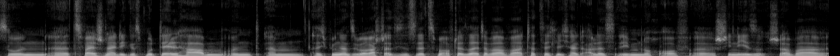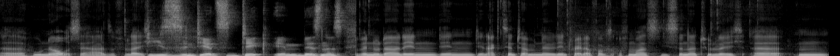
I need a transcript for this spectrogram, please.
so ein äh, zweischneidiges Modell haben. Und ähm, also ich bin ganz überrascht, als ich das letzte Mal auf der Seite war, war tatsächlich halt alles eben noch auf äh, Chinesisch, aber äh, who knows, ja, also vielleicht. Die sind jetzt dick im Business. Wenn du da den, den, den Aktienterminal, den Trader Fox offen hast, siehst du natürlich, mh, hm,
